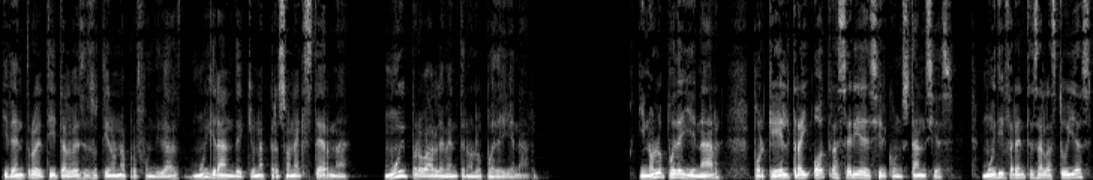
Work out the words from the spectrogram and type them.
Y dentro de ti tal vez eso tiene una profundidad muy grande que una persona externa muy probablemente no lo puede llenar y no lo puede llenar porque Él trae otra serie de circunstancias muy diferentes a las tuyas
